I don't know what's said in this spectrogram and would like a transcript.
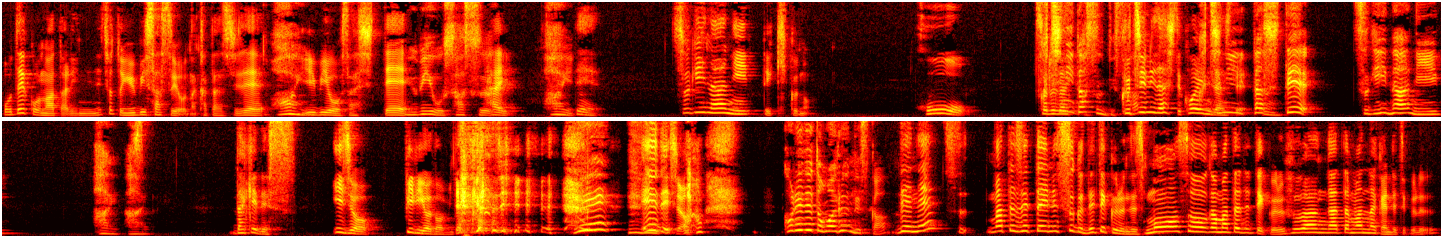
おでこのあたりにね、ちょっと指さすような形で、はい。指をさして、指をさす。。はいい。はい。で、次何って聞くの。ほう。口に出すんですか？口に出して、声に出口して。に出して、次何？はい、はい。うんだけです。以上、ピリオドみたいな感じ。え？えでしょ？これで止まるんですか？でね、すまた絶対にすぐ出てくるんです。妄想がまた出てくる。不安が頭の中に出てくる。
